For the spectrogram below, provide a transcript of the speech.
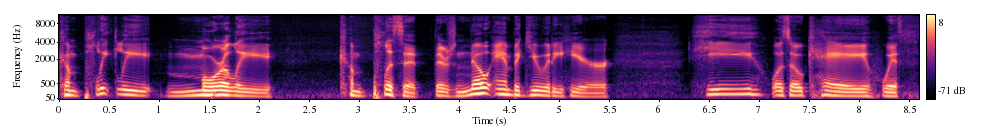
completely morally complicit. There's no ambiguity here. He was okay with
